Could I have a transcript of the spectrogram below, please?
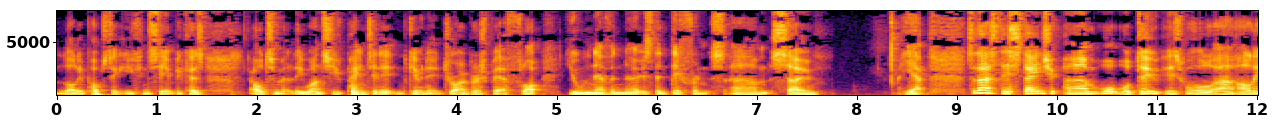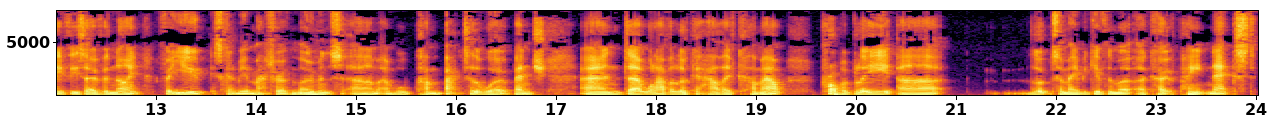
lollipop stick you can see it because ultimately once you've painted it given it a dry brush bit of flock you'll never notice the difference um, so yeah. So that's this stage. Um, what we'll do is we'll uh, i'll leave these overnight for you. It's going to be a matter of moments um, and we'll come back to the workbench and uh, we'll have a look at how they've come out. Probably uh, look to maybe give them a, a coat of paint next.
